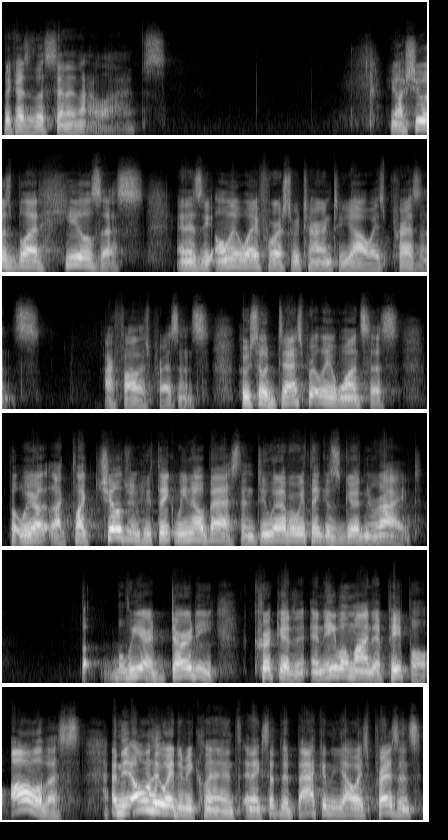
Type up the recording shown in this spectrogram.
because of the sin in our lives. Yeshua's blood heals us and is the only way for us to return to Yahweh's presence, our Father's presence, who so desperately wants us but we are like, like children who think we know best and do whatever we think is good and right. But, but we are dirty, crooked, and evil minded people, all of us. And the only way to be cleansed and accepted back into Yahweh's presence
